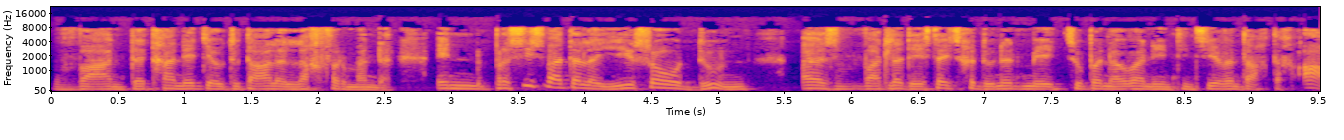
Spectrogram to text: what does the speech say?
want dit gaan net jou totale lig verminder. En presies wat hulle hierso doen is wat hulle destyds gedoen het met supernova 1987A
